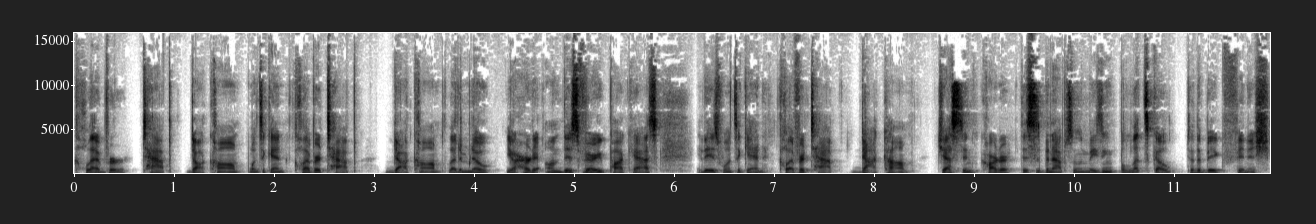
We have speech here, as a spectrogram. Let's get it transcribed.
clevertap.com. Once again, clevertap.com. Let them know you heard it on this very podcast. It is once again, clevertap.com. Justin Carter, this has been absolutely amazing, but let's go to the big finish.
